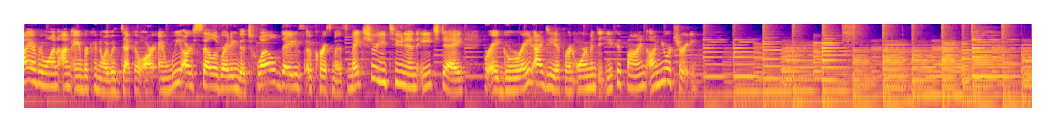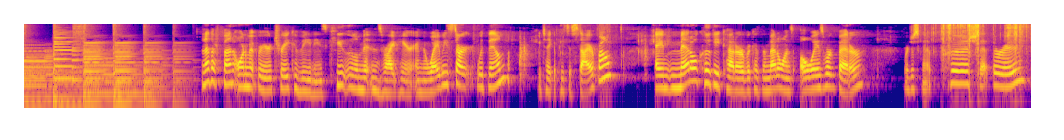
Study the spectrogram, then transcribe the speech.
Hi everyone, I'm Amber Kennoy with DecoArt and we are celebrating the 12 days of Christmas. Make sure you tune in each day for a great idea for an ornament that you could find on your tree. Another fun ornament for your tree could be these cute little mittens right here. And the way we start with them, you take a piece of styrofoam, a metal cookie cutter because the metal ones always work better. We're just gonna push that through.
